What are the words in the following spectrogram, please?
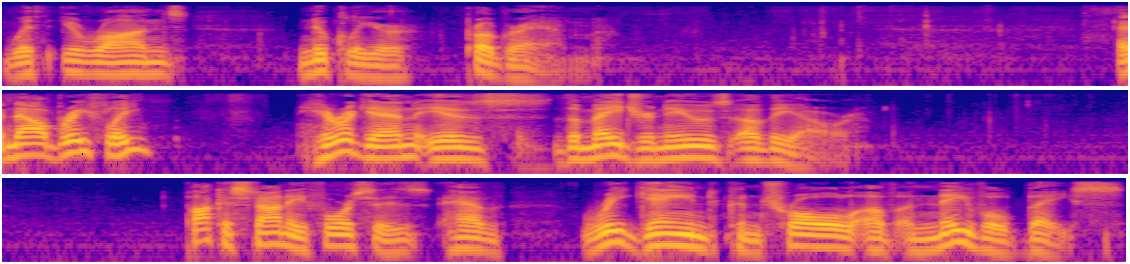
with Iran's nuclear program. And now, briefly, here again is the major news of the hour. Pakistani forces have regained control of a naval base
